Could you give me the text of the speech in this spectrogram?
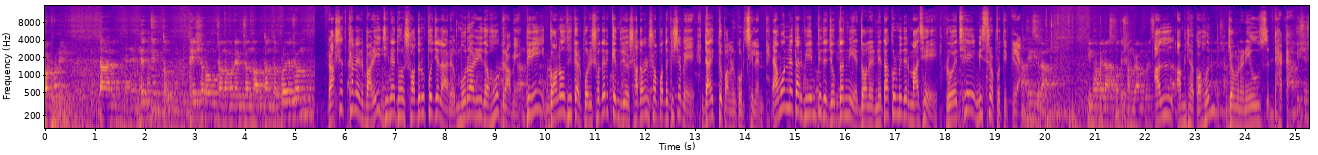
গঠনে তার নেতৃত্ব দেশ এবং জনগণের জন্য অত্যন্ত প্রয়োজন। রাশেদ খানের বাড়ি ঝিনাইদহ সদর উপজেলার মুরারিদহ গ্রামে। তিনি গণ অধিকার পরিষদের কেন্দ্রীয় সাধারণ সম্পাদক হিসেবে দায়িত্ব পালন করছিলেন। এমন নেতার বিএনপিতে যোগদান নিয়ে দলের নেতাকর্মীদের মাঝে রয়েছে মিশ্র প্রতিক্রিয়া। কীভাবে রাজপথে সংগ্রাম করেছে? আল আমিনা কহন যমুনা নিউজ ঢাকা। বিশেষ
